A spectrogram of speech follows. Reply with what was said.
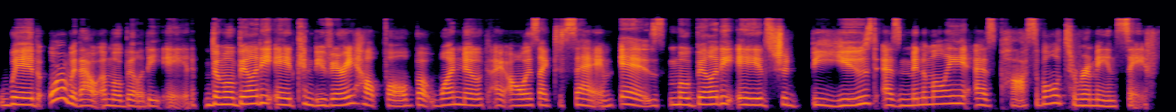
with or without a mobility aid. The mobility aid can be very helpful, but one note I always like to say is mobility aids should be used as minimally as possible to remain safe.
